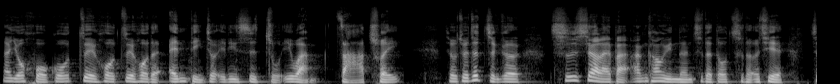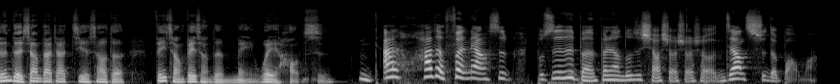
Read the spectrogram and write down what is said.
那有火锅，最后最后的 ending 就一定是煮一碗杂炊。就觉得整个吃下来，把安康鱼能吃的都吃了，而且真的像大家介绍的，非常非常的美味好吃。你按它的分量是不是日本的分量都是小小小小的？你这样吃得饱吗？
